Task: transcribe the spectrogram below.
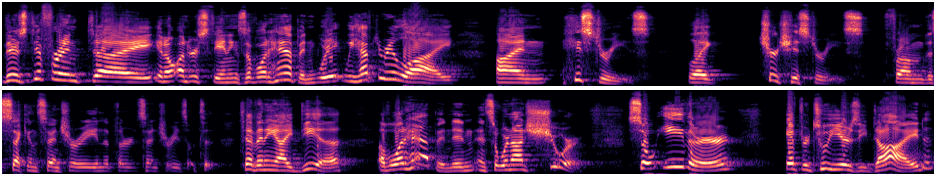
there's different, uh, you know, understandings of what happened. We, we have to rely on histories, like church histories from the second century and the third century to, to have any idea of what happened. And, and so we're not sure. So either after two years he died,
